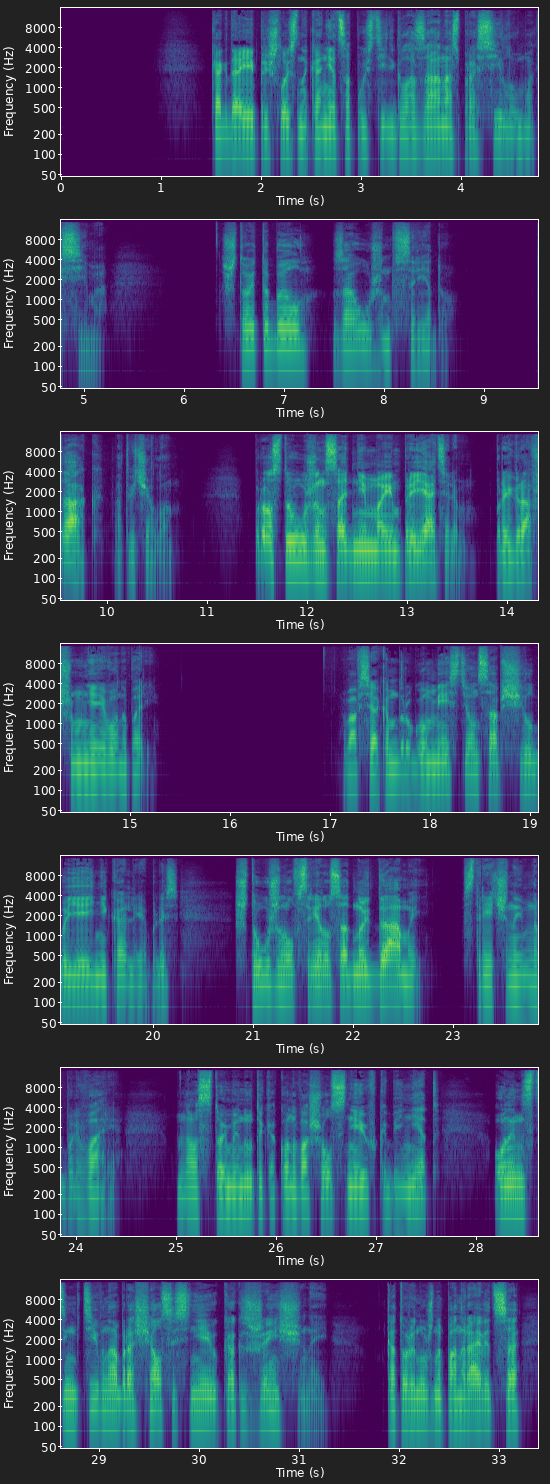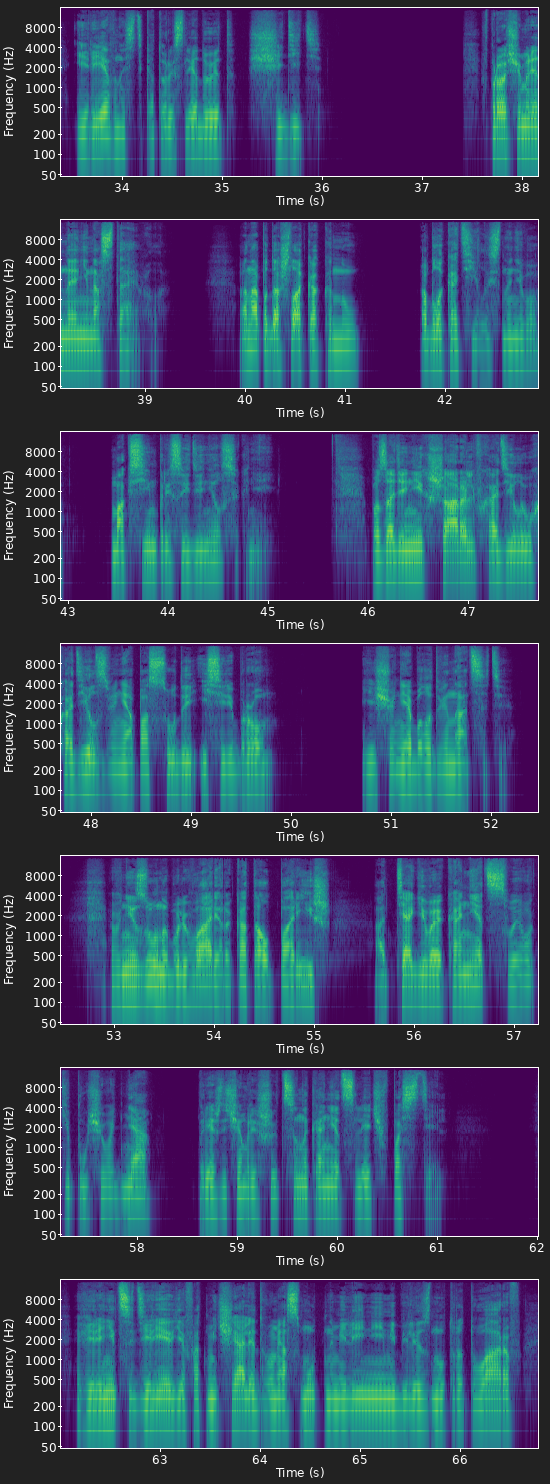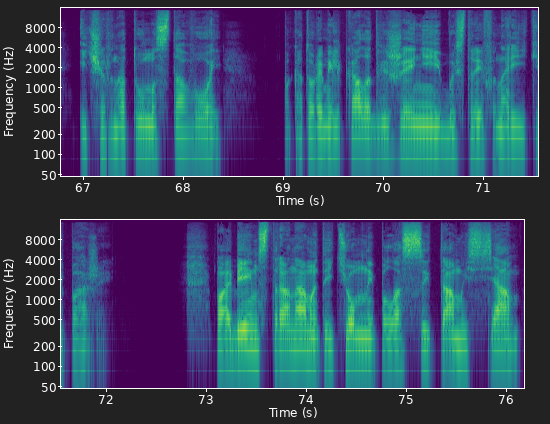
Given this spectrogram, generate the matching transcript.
Когда ей пришлось наконец опустить глаза, она спросила у Максима, что это был за ужин в среду. «Так», — отвечал он, — «просто ужин с одним моим приятелем, проигравшим мне его на пари». Во всяком другом месте он сообщил бы ей, не колеблясь, что ужинал в среду с одной дамой, встреченной им на бульваре, но с той минуты, как он вошел с нею в кабинет, он инстинктивно обращался с нею как с женщиной, которой нужно понравиться, и ревность, которой следует щадить. Впрочем, Рене не настаивала. Она подошла к окну, облокотилась на него. Максим присоединился к ней. Позади них Шарль входил и уходил, звеня посудой и серебром. Еще не было двенадцати. Внизу на бульваре рокотал Париж, оттягивая конец своего кипучего дня, прежде чем решиться, наконец, лечь в постель. Вереницы деревьев отмечали двумя смутными линиями белизну тротуаров и черноту мостовой, по которой мелькало движение и быстрые фонари экипажей. По обеим сторонам этой темной полосы там и сям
